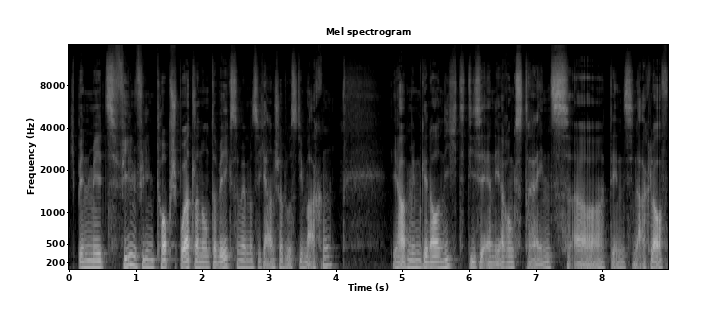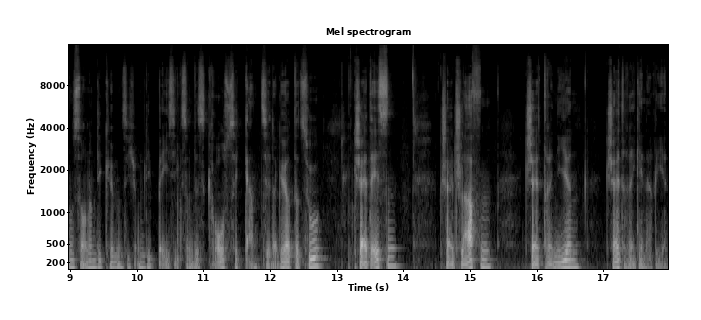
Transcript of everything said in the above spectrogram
Ich bin mit vielen, vielen Top-Sportlern unterwegs und wenn man sich anschaut, was die machen, die haben eben genau nicht diese Ernährungstrends, äh, denen sie nachlaufen, sondern die kümmern sich um die Basics, um das große Ganze. Da gehört dazu gescheit essen, gescheit schlafen, gescheit trainieren, gescheit regenerieren.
